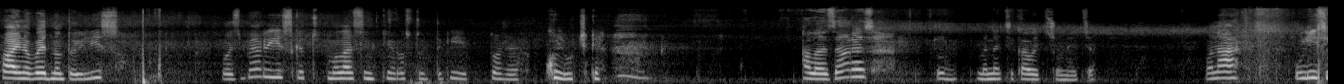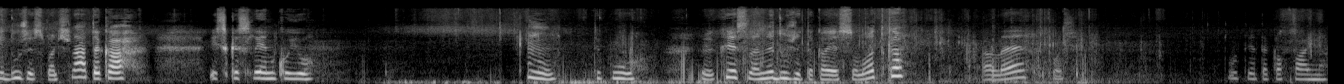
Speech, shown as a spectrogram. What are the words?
Файно видно той ліс. Ось берізки тут малесенькі ростуть, такі теж колючки. Але зараз тут мене цікавить суниця. Вона у лісі дуже смачна, така із кислинкою. Ну, типу, кисла, не дуже така є солодка, але ось тут є така файна.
